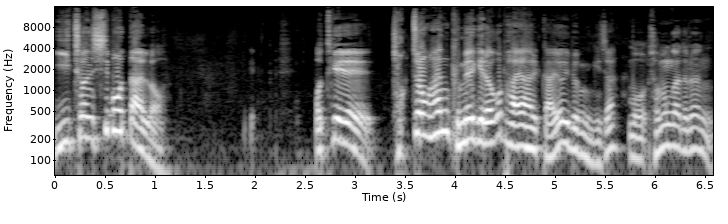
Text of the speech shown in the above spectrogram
2015달러. 어떻게 적정한 금액이라고 봐야 할까요, 이병민 기자? 뭐 전문가들은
